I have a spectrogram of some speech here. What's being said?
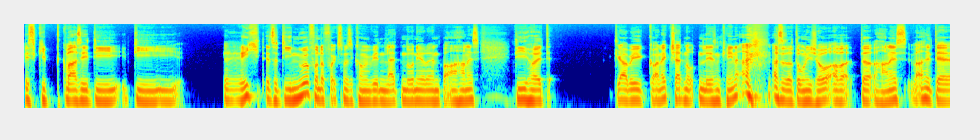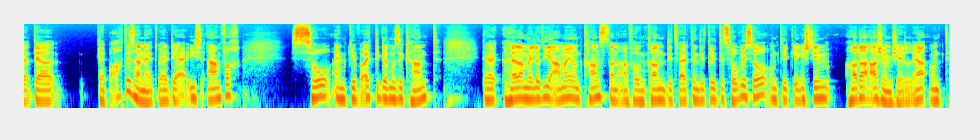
es gibt quasi die, die Richt, also die nur von der Volksmusik kommen, wie den Leitendoni oder den Bauerhannes, die halt, glaube ich, gar nicht gescheit Noten lesen können. Also der Toni schon, aber der Hannes, weiß nicht, der, der, der braucht das auch nicht, weil der ist einfach so ein gewaltiger Musikant der hört eine Melodie einmal und kann es dann einfach und kann die zweite und die dritte sowieso und die Gegenstimme hat er auch schon im Schädel. Ja? Und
